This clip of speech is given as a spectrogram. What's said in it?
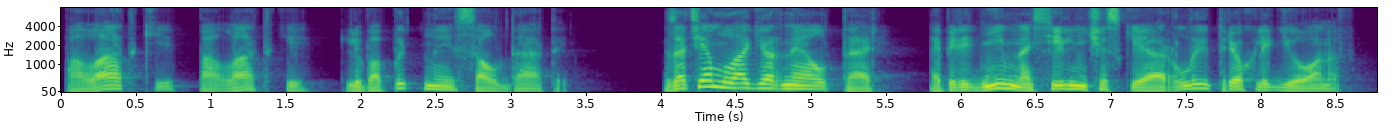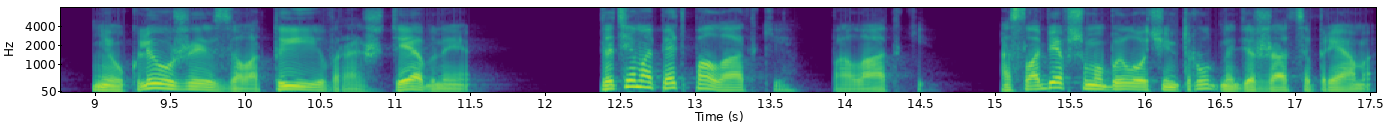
Палатки, палатки, любопытные солдаты. Затем лагерный алтарь, а перед ним насильнические орлы трех легионов, неуклюжие, золотые, враждебные. Затем опять палатки, палатки. Ослабевшему было очень трудно держаться прямо.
